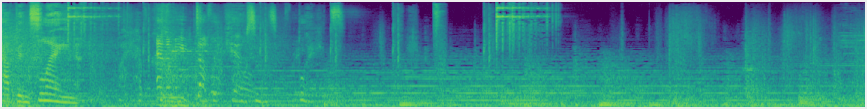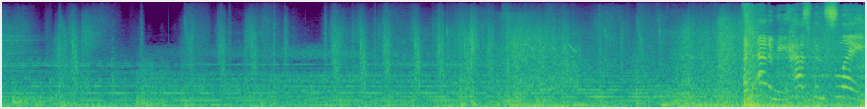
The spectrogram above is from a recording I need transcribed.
Have been slain. I have Enemy double over kill. thousands of blades. An enemy has been slain.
